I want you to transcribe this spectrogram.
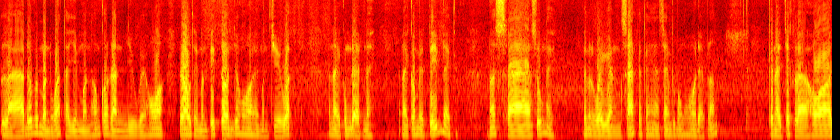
lạ đối với mình quá, tại vì mình không có rành nhiều về hoa. Rau thì mình biết tên chứ hoa thì mình chịu á. Cái này cũng đẹp này. Cái này có màu tím này. Nó xà xuống này. Để mình quay gần sát cho cả nhà xem cái bông hoa đẹp lắm. Cái này chắc là hoa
